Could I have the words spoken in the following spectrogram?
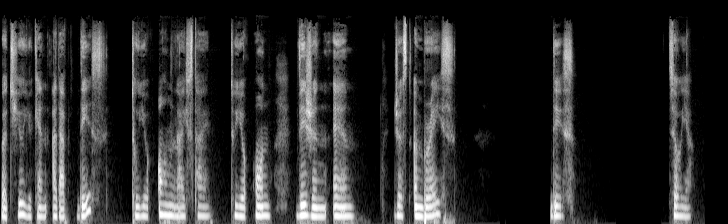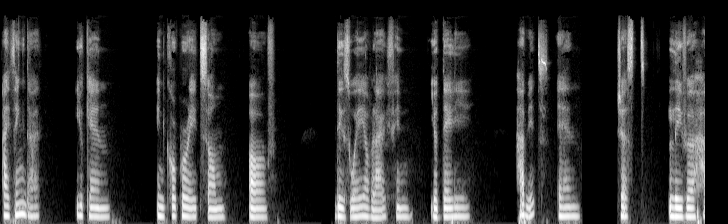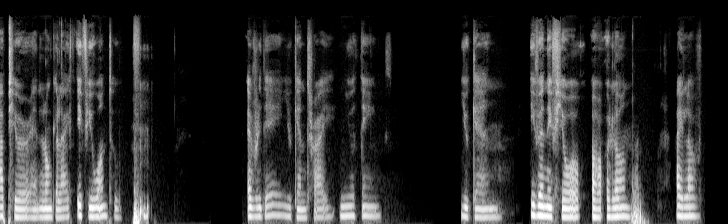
but you, you can adapt this to your own lifestyle, to your own vision, and just embrace this. So, yeah, I think that you can incorporate some of this way of life in your daily habits and just live a happier and longer life if you want to. Every day you can try new things. You can, even if you are uh, alone, I love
